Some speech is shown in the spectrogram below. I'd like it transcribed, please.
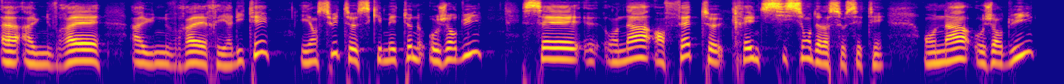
à, une, vraie, à une vraie réalité. Et ensuite, ce qui m'étonne aujourd'hui, c'est on a en fait créé une scission de la société. On a aujourd'hui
